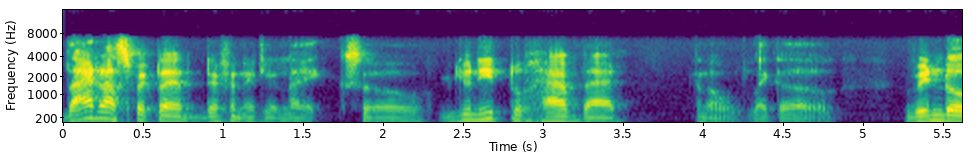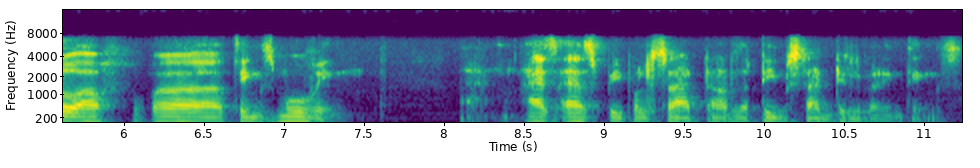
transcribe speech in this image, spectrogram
that aspect I definitely like. So you need to have that, you know, like a window of uh, things moving as as people start or the team start delivering things.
